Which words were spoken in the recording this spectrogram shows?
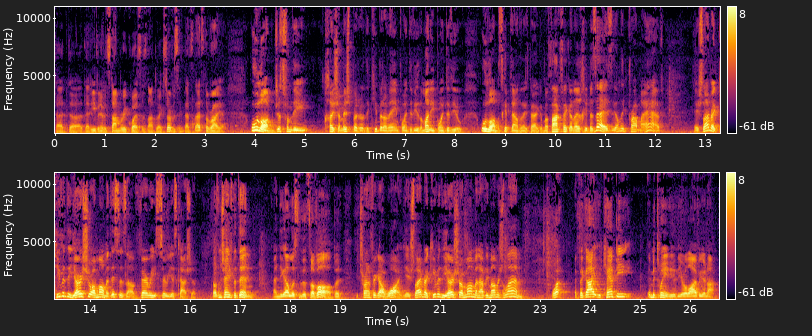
That, uh, that even if it's Tam request, it's not direct servicing. That's, that's the Raya. Ulam, just from the Chaysha Mishpat or the Kibbut Avein point of view, the money point of view, Ulam, skip down to the next paragraph. Mafakfek Anochi Bezeh is the only problem I have. This is a very serious kasha. Doesn't change the din, and you got to listen to the tzavah, but you're trying to figure out why. What if the guy you can't be in between? Either you're alive or you're not,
